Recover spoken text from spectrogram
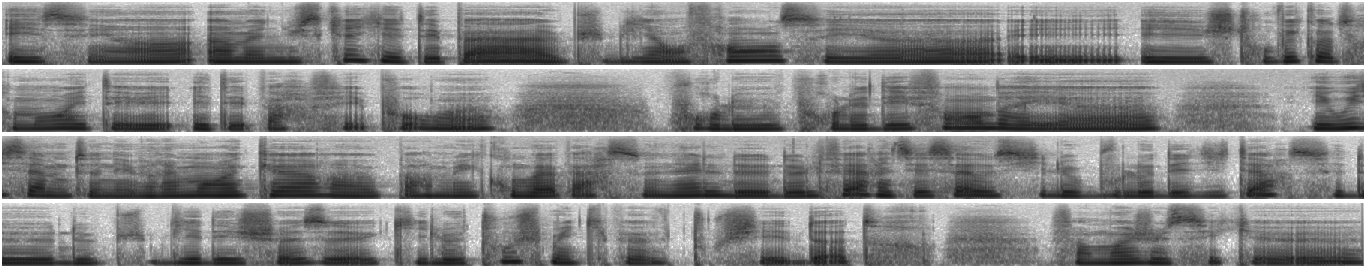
et c'est un, un, manuscrit qui n'était pas publié en France et, et, et je trouvais qu'autrement était était parfait pour pour le pour le défendre. Et et oui, ça me tenait vraiment à cœur euh, par mes combats personnels de, le faire. Et c'est ça aussi le boulot d'éditeur, c'est de, publier des choses euh, qui le touchent, mais qui peuvent toucher d'autres. Enfin, moi, je sais que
